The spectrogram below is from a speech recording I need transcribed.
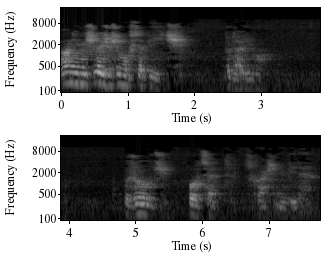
Oni myśleli, że się mu chce pić. Dodali mu. Żółć, ocet z kwaśnym winem.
